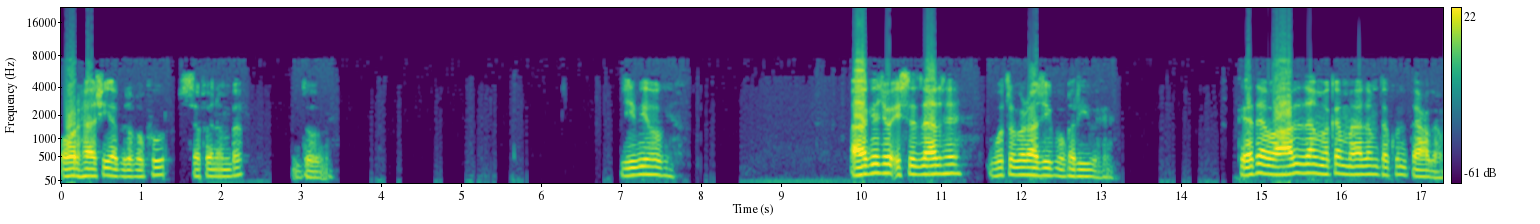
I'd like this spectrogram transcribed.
اور حاشی عبدالغفور، صفحہ نمبر دو میں۔ جی بھی ہو گیا۔ آگے جو استدلال ہے، وہ تو بڑا عجیب و غریب ہے۔ کہتے والم معلوم تکن تعلم.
